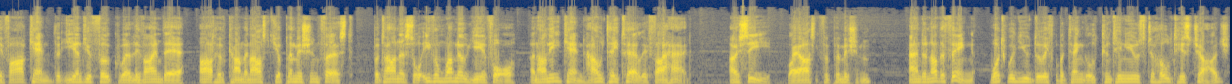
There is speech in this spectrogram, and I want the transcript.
If I kenned that ye and your folk were living there, I'd have come and asked your permission first, but I saw even one no year for, and I need kenned how to tell if I had. I see, why asked for permission? And another thing, what will you do if Batengal continues to hold his charge?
